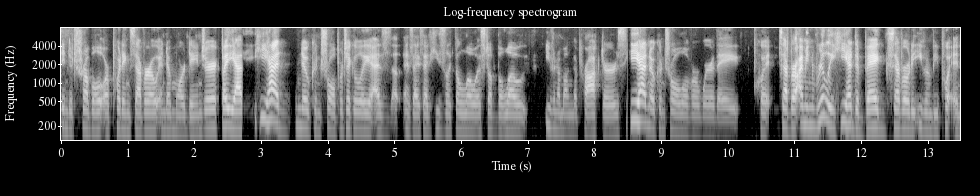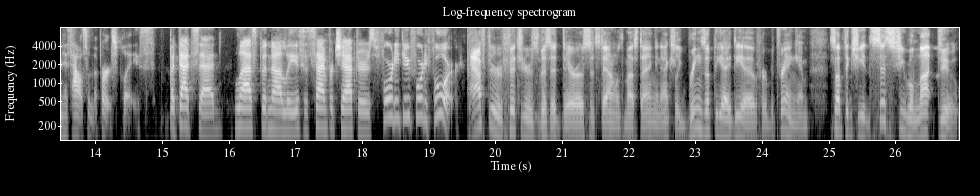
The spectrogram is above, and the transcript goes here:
into trouble or putting Sevro into more danger. But yeah, he had no control, particularly as as I said, he's like the lowest of the low, even among the proctors. He had no control over where they put Sevro. I mean, really, he had to beg Sevro to even be put in his house in the first place. But that said, last but not least, it's time for chapters 40 through 44. After Fitchner's visit, Darrow sits down with Mustang and actually brings up the idea of her betraying him, something she insists she will not do,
